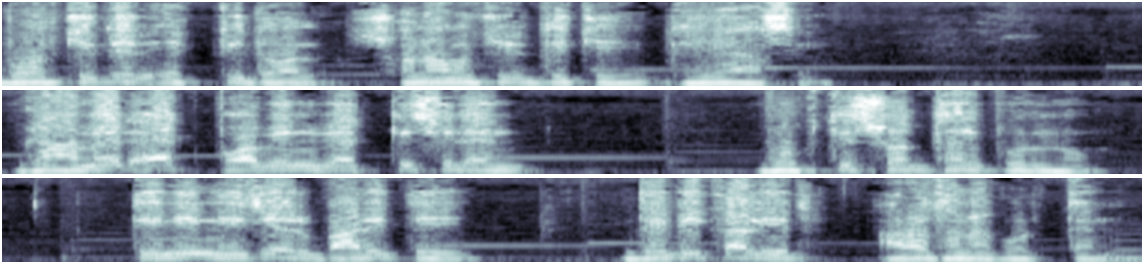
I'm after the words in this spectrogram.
বর্গীদের একটি দল সোনামুখীর দিকে ধেয়ে আসে। গ্রামের এক প্রবীণ ব্যক্তি ছিলেন ভক্তি শ্রদ্ধায় পূর্ণ তিনি নিজের বাড়িতে দেবী কালীর আরাধনা করতেন।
